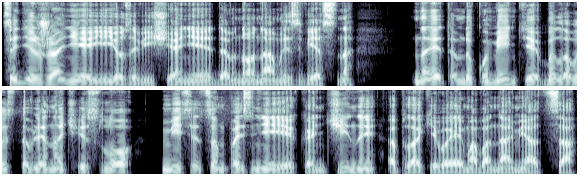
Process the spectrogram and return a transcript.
Содержание ее завещания давно нам известно. На этом документе было выставлено число месяцем позднее кончины, оплакиваемого нами отца.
